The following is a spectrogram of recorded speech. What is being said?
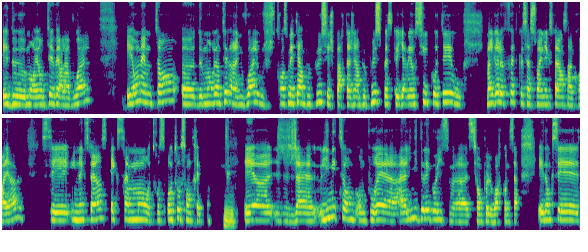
et de m'orienter vers la voile et en même temps euh, de m'orienter vers une voile où je transmettais un peu plus et je partageais un peu plus parce qu'il y avait aussi le côté où, malgré le fait que ça soit une expérience incroyable, c'est une expérience extrêmement auto-centrée. Mmh. Et euh, limite, on, pourrait, à la limite de l'égoïsme, euh, si on peut le voir comme ça. Et donc, c'est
